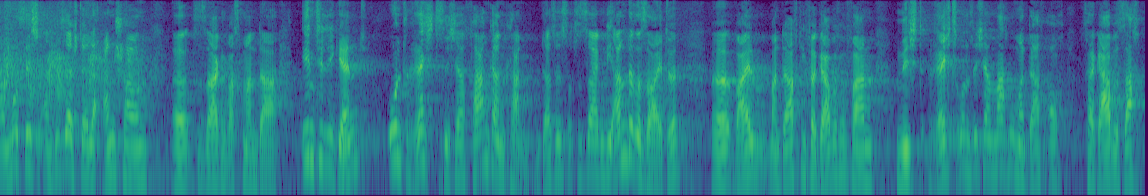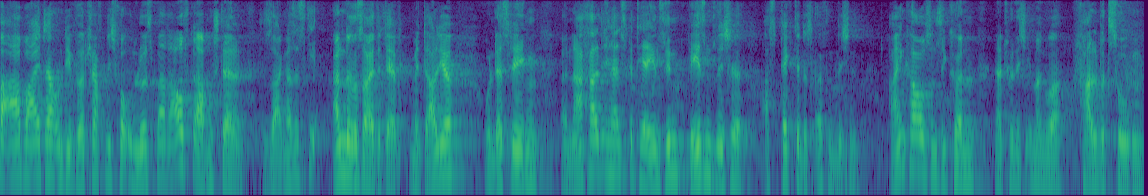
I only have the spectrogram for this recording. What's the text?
man muss sich an dieser Stelle anschauen, äh, zu sagen, was man da intelligent und rechtssicher verankern kann. Das ist sozusagen die andere Seite äh, weil man darf die Vergabeverfahren nicht rechtsunsicher machen, und man darf auch Vergabesachbearbeiter und die Wirtschaft nicht vor unlösbare Aufgaben stellen. Das ist die andere Seite der Medaille. Deswegen sind äh, Nachhaltigkeitskriterien sind wesentliche Aspekte des öffentlichen Einkaufs, und sie können natürlich immer nur fallbezogen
